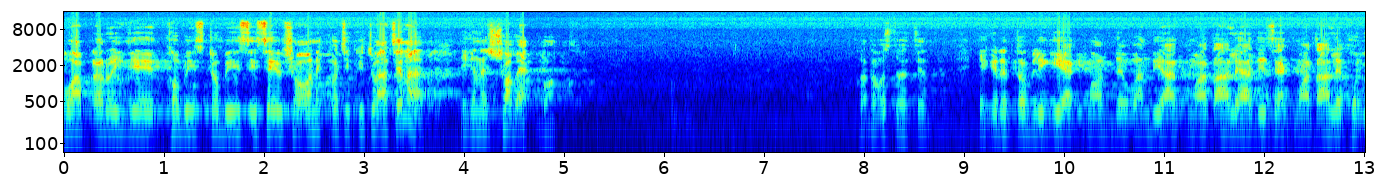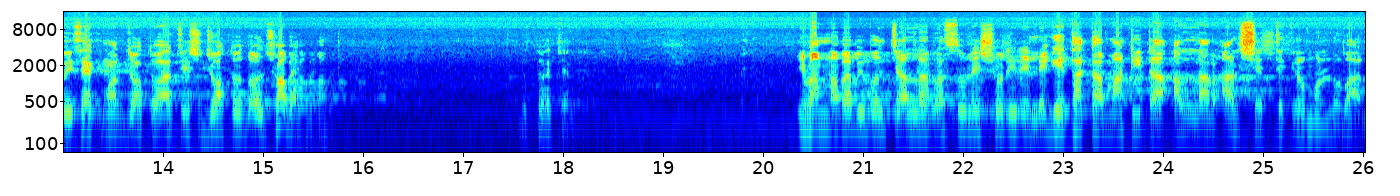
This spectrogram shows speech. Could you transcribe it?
ও আপনার ওই যে খবিস টবিস সব অনেক কিছু কিছু আছে না? এখানে সব একমত। কথা বুঝতে পারছেন? এখানে তবলিগি একমত, দেওবান্দি একমত, আহলে হাদিস একমত, আহলে খবিস একমত, যত আছে যত দল সব একমত। বুঝতে পারছেন? ইমাম নবাবি বলছে, আল্লাহর রসুলের শরীরে লেগে থাকা মাটিটা আল্লাহর আলসের থেকেও মূল্যবান।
